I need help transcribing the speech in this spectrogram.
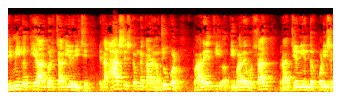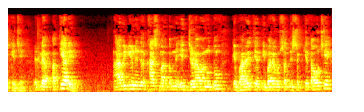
ધીમી ગતિએ આગળ ચાલી રહી છે. એટલે આ સિસ્ટમને કારણે હજુ પણ ભારેથી અતિ ભારે વરસાદ રાજ્યની અંદર પડી શકે છે. એટલે અત્યારે આ વિડીયોની અંદર ખાસ મારે તમને એ જ જણાવવાનું હતું કે ભારેથી અતિ ભારે વરસાદની શક્યતાઓ છે.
